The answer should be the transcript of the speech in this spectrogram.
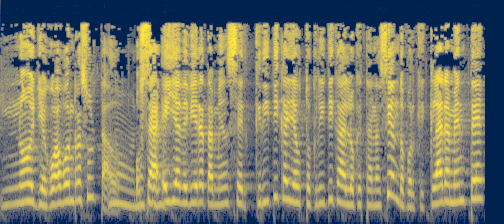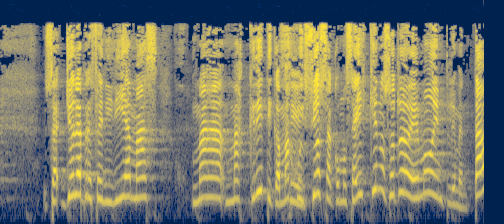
no llegó a buen resultado. No, no o sea, sé. ella debiera también ser crítica y autocrítica de lo que están haciendo, porque claramente, o sea, yo la preferiría más más, más crítica, más Sí. juiciosa, como sabéis que nosotros hemos implementado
